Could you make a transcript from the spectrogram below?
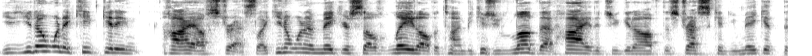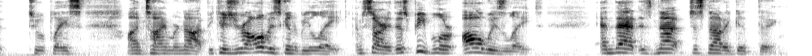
You, you don't want to keep getting high off stress. Like you don't want to make yourself late all the time because you love that high that you get off the stress. Can you make it to a place on time or not? Because you're always going to be late. I'm sorry, those people are always late. And that is not just not a good thing.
